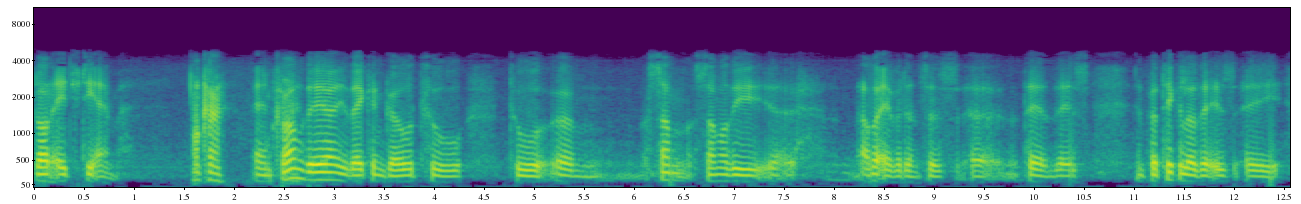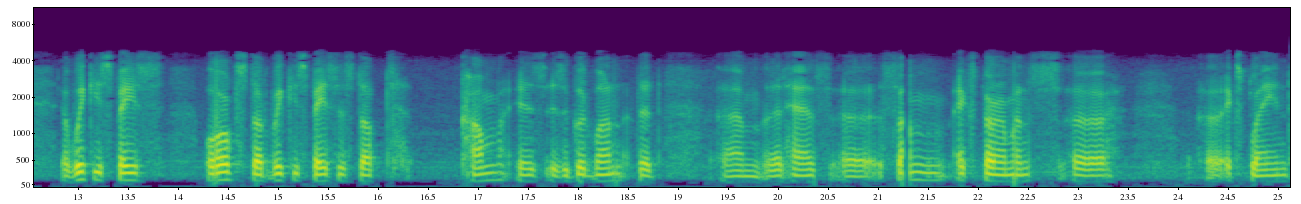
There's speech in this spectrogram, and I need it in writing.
Dot htm. Okay. And from there they can go to to um, some some of the uh, other evidences. Uh, there, there's in particular there is a, a wikispace orbs.wikispaces.com is is a good one that um, that has uh, some experiments uh, uh, explained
